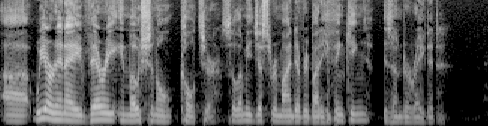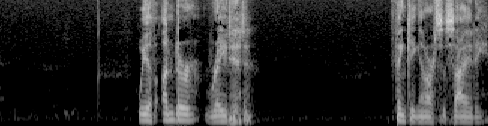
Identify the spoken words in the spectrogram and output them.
Uh, we are in a very emotional culture. So let me just remind everybody thinking is underrated. We have underrated thinking in our society,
